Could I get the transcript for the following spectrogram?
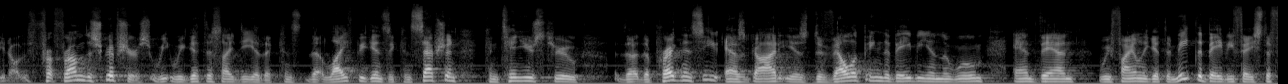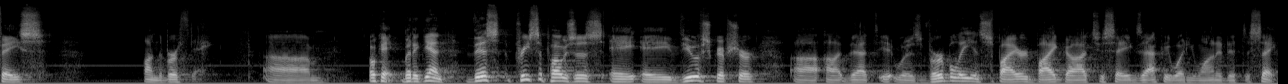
you know, fr- from the scriptures, we, we get this idea that, con- that life begins at conception, continues through the, the pregnancy as God is developing the baby in the womb, and then we finally get to meet the baby face to face on the birthday. Um, okay, but again, this presupposes a, a view of Scripture uh, uh, that it was verbally inspired by God to say exactly what He wanted it to say.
